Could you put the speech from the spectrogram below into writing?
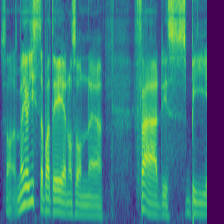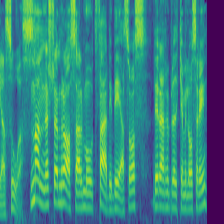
Så, men jag gissar på att det är någon sån eh, färdig beasås. Mannerström rasar mot färdig beasås. Det är den rubriken vi låser in.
